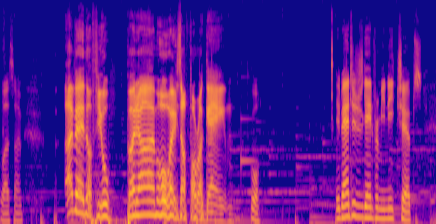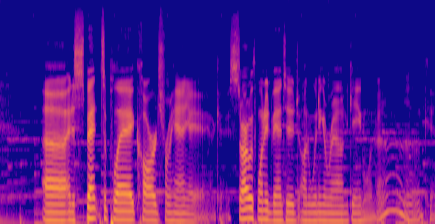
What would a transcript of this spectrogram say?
last time. I've had a few, but I'm always up for a game. Cool. Advantages gained from unique chips. Uh, and is spent to play cards from hand. Yeah, yeah, yeah. Okay. Start with one advantage on winning a round. Gain one. Ah, okay.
